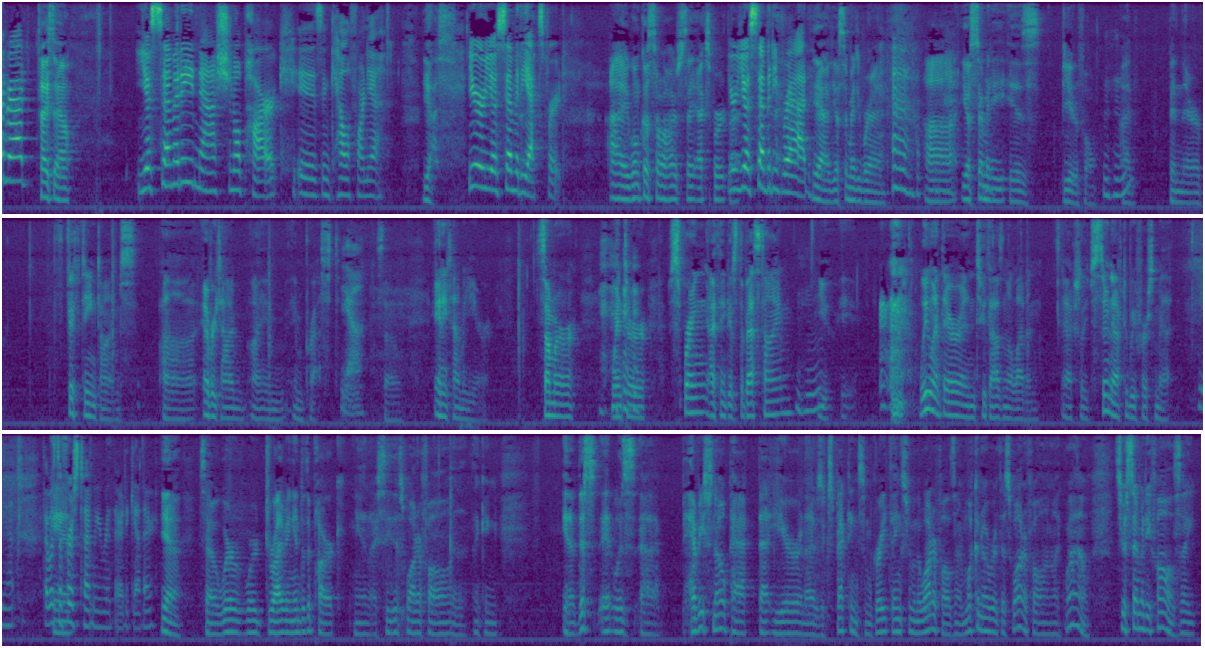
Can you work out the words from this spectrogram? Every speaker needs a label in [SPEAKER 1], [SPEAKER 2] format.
[SPEAKER 1] Hi, Brad.
[SPEAKER 2] Hi, Sal.
[SPEAKER 1] Yosemite National Park is in California.
[SPEAKER 2] Yes.
[SPEAKER 1] You're a Yosemite expert.
[SPEAKER 2] I won't go so far as to say expert.
[SPEAKER 1] You're Yosemite Brad.
[SPEAKER 2] yeah, Yosemite Brad. uh, Yosemite is beautiful. I've been there 15 times. Uh, every time I am impressed.
[SPEAKER 1] Yeah.
[SPEAKER 2] So, any time of year, summer, winter, spring, I think is the best time. You, we went there in 2011, actually, soon after we first met.
[SPEAKER 1] Yeah. That was the first time we were there together.
[SPEAKER 2] Yeah. So we're we're driving into the park, and I see this waterfall, and I'm thinking, you know, this it was uh, heavy snowpack that year, and I was expecting some great things from the waterfalls. And I'm looking over at this waterfall, and I'm like, wow, it's Yosemite Falls. I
